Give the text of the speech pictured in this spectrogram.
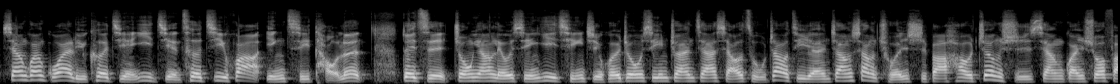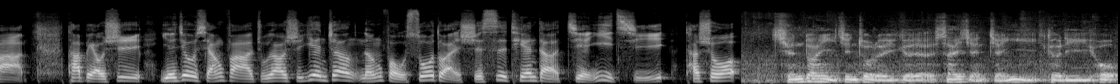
相关国外旅客检疫检测计划引起讨论。对此，中央流行疫情指挥中心专家小组召集人张尚淳十八号证实相关说法。他表示，研究想法主要是验证能否缩短十四天的检疫。起，他说，前端已经做了一个筛检、检疫、隔离以后，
